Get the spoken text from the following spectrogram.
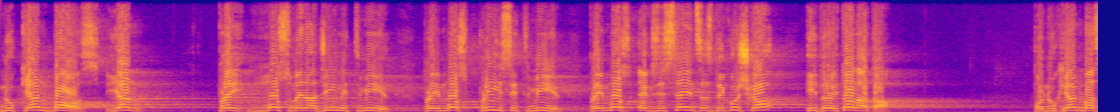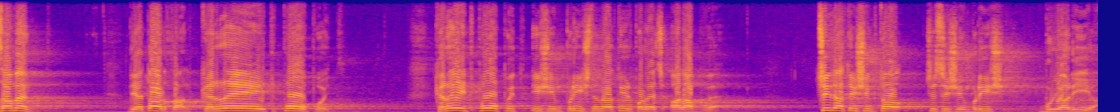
nuk janë bazë, janë prej mos menaxhimit të mirë, prej mos prisit të mirë, prej mos ekzistencës dikush çka i drejton ata. Po nuk janë bazament. Dijetarët thanë, krejt popujt, krejt popujt ishin prish në natyrë përveç arabëve. Cilat ishin këto që s'ishin prish bujaria,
